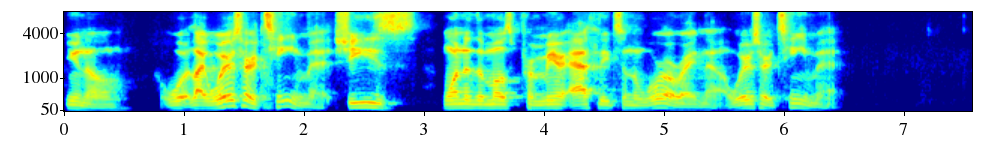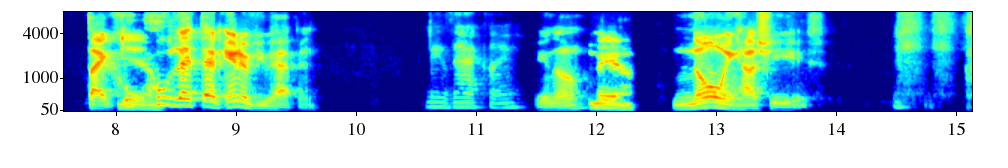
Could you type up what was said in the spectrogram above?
you know, wh- like where's her team at? She's one of the most premier athletes in the world right now. Where's her team at? Like who, Yeah. who let that interview happen? Exactly. You know, Yeah. knowing how she is.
